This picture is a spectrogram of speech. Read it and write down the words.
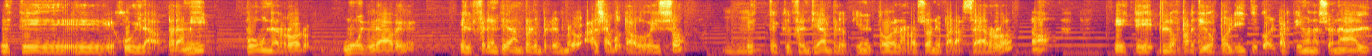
este, jubilado. Para mí fue un error muy grave el Frente Amplio haya votado eso, este, que el Frente Amplio tiene todas las razones para hacerlo, ¿no? Este, los partidos políticos, el Partido Nacional,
